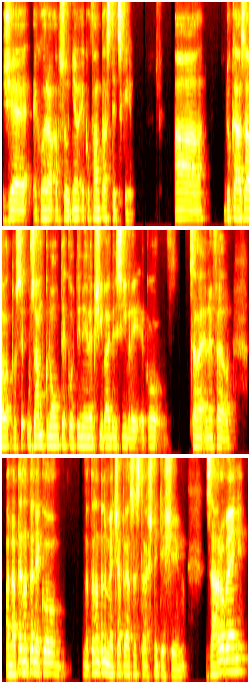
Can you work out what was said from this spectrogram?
že jako hrál absolutně jako fantasticky. A dokázal prostě uzamknout jako ty nejlepší wide receivery jako v celé NFL. A na tenhle ten, jako, na tenhle ten matchup já se strašně těším. Zároveň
